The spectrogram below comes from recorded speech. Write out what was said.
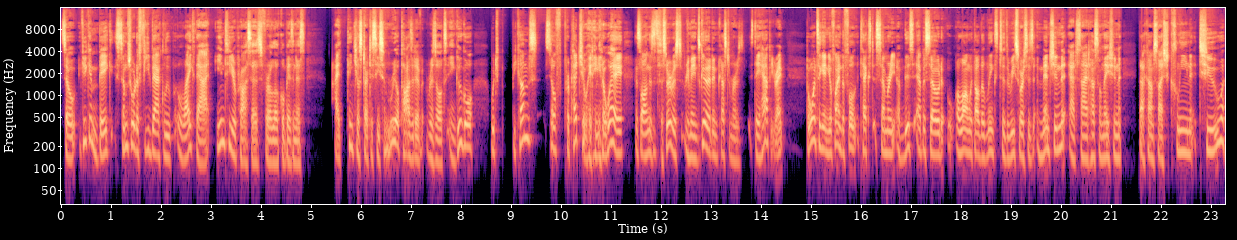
So if you can bake some sort of feedback loop like that into your process for a local business, I think you'll start to see some real positive results in Google, which becomes self perpetuating in a way as long as the service remains good and customers stay happy, right? But once again, you'll find the full text summary of this episode along with all the links to the resources mentioned at sidehustlenation.com slash clean two.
